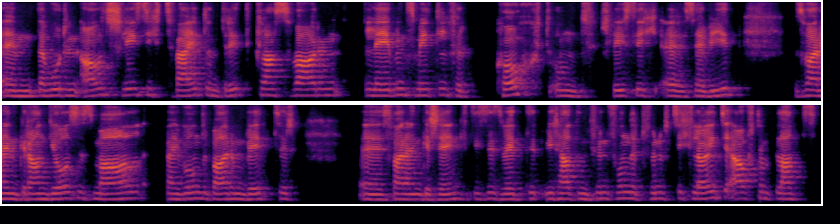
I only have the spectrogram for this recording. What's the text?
Ähm, da wurden ausschließlich Zweit- und Drittklasswaren, Lebensmittel verkocht und schließlich äh, serviert. Es war ein grandioses Mahl bei wunderbarem Wetter. Äh, es war ein Geschenk, dieses Wetter. Wir hatten 550 Leute auf dem Platz.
